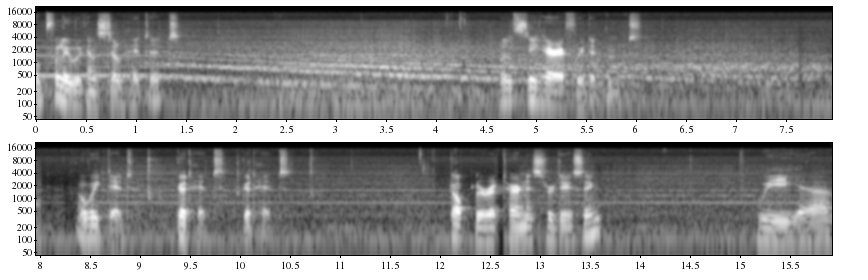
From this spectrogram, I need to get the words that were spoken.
Hopefully we can still hit it. We'll see here if we didn't. Oh, we did. Good hit, good hit. Doppler return is reducing. We uh,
